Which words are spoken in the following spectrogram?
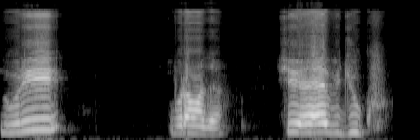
Nuri vuramadı. Şehevcuk.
